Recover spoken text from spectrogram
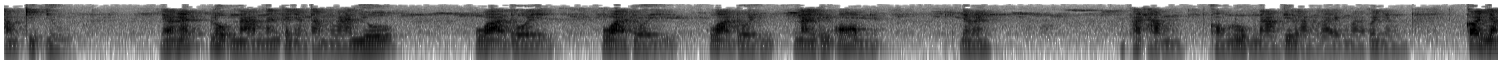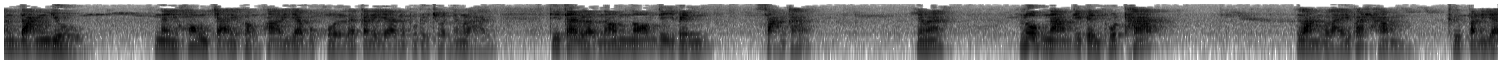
ทำกิจอยู่ แล้วงั้นรูปนามนั้นก็ยังทำงานอยู่ว่าโดย ว่าโดยว่าโดยในหรืออ้อมเนี่ยได้ไหมพระธรรมของรูปนามที่หลั่งไหลออกมาก็ยังก็ยังดังอยู่ในห้องใจของพระอริยบุคคล และกัลยาณบุรุชนทั้งหลาย ที่ท่านเหล่าน้อมน้อมที่เป็นสังฆะใช่ไหมรูปนามที่เป็นพุทธะหลั่งไหลพระธรรม คือปริยั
